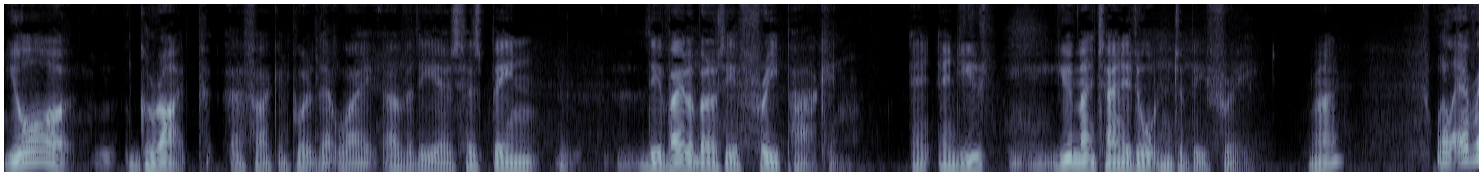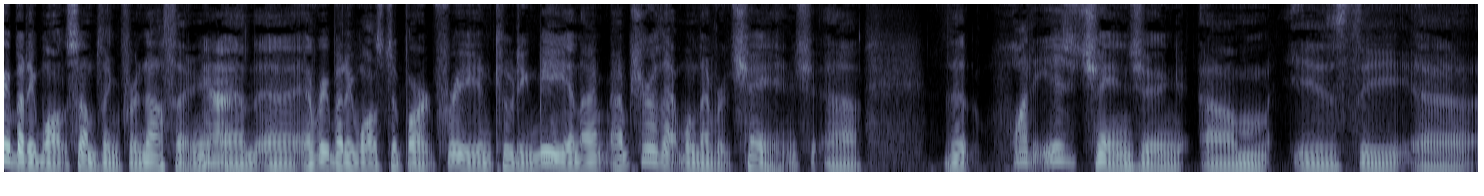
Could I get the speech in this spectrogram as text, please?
Your gripe, if I can put it that way, over the years has been the availability of free parking. And, and you, you maintain it oughtn't to be free, right? Well, everybody wants something for nothing, yeah. and uh, everybody wants to park free, including me, and I'm, I'm sure that will never change. Uh, that what is changing um, is the uh,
